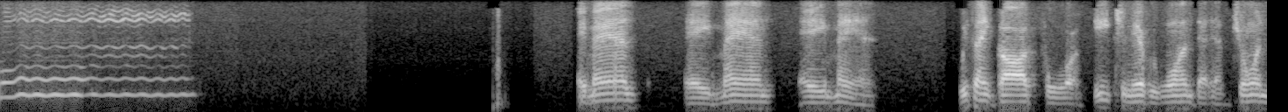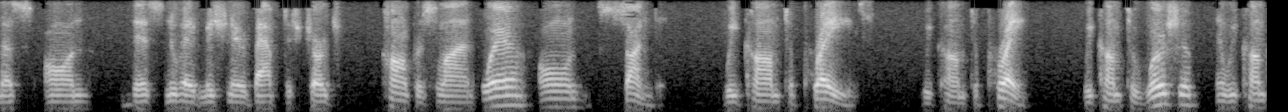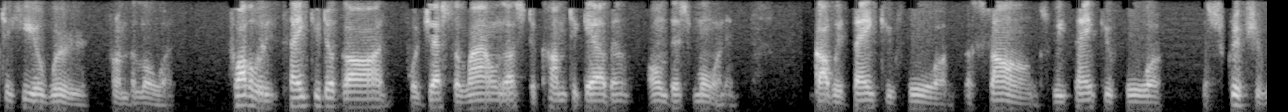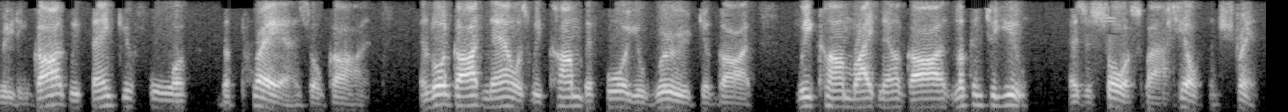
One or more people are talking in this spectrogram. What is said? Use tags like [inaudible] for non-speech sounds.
me. Amen, amen, amen. We thank God for each and every one that have joined us on this New Haven Missionary Baptist Church conference line where on Sunday we come to praise, we come to pray, we come to worship, and we come to hear word from the Lord. Father, we thank you to God for just allowing us to come together on this morning. God, we thank you for the songs. We thank you for the scripture reading. God, we thank you for the prayers, oh God. And Lord God, now as we come before your word, dear God, we come right now, God, looking to you as a source of our health and strength.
